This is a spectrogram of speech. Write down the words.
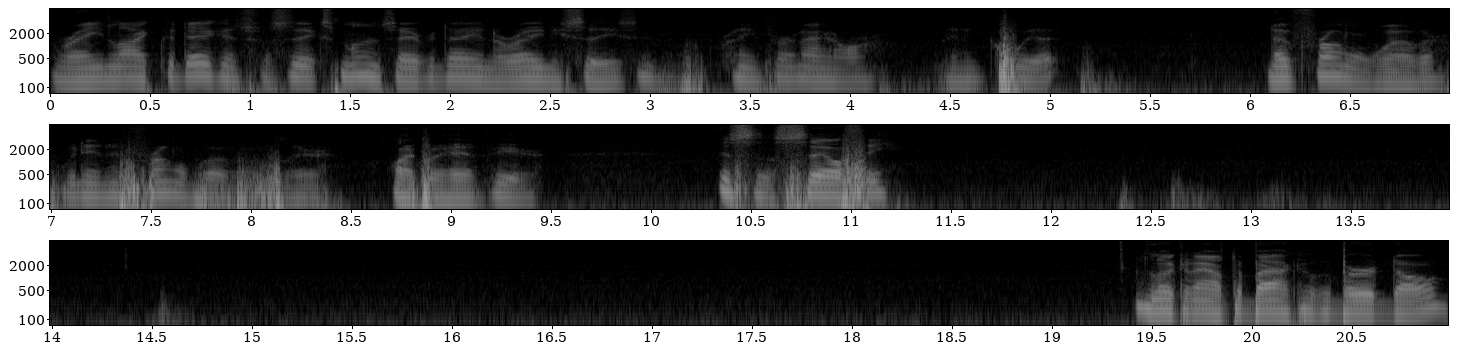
Rain like the dickens for six months every day in the rainy season. Rain for an hour, then it quit. No frontal weather. We didn't have frontal weather over there like we have here. This is a selfie. Looking out the back of the bird dog.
